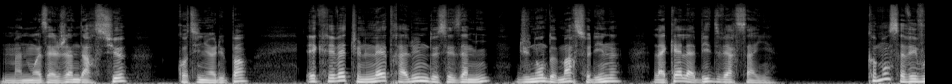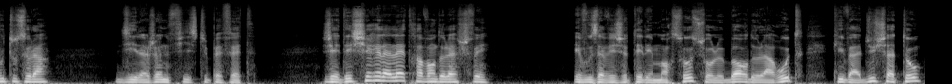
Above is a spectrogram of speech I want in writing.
Mademoiselle Jeanne d'Arcieux, continua Lupin, écrivait une lettre à l'une de ses amies du nom de Marceline, laquelle habite Versailles. Comment savez-vous tout cela? Dit la jeune fille stupéfaite. J'ai déchiré la lettre avant de l'achever. Et vous avez jeté les morceaux sur le bord de la route qui va du château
